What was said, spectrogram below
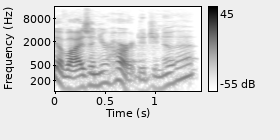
you have eyes in your heart, did you know that?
